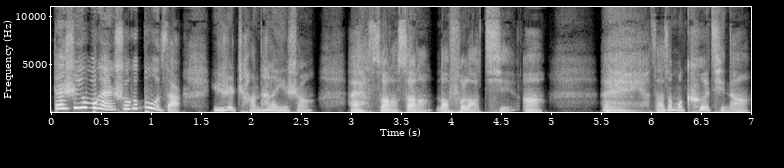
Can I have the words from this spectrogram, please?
但是又不敢说个不字儿，于是长叹了一声：哎，算了算了，老夫老妻啊，哎呀，咋这么客气呢？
